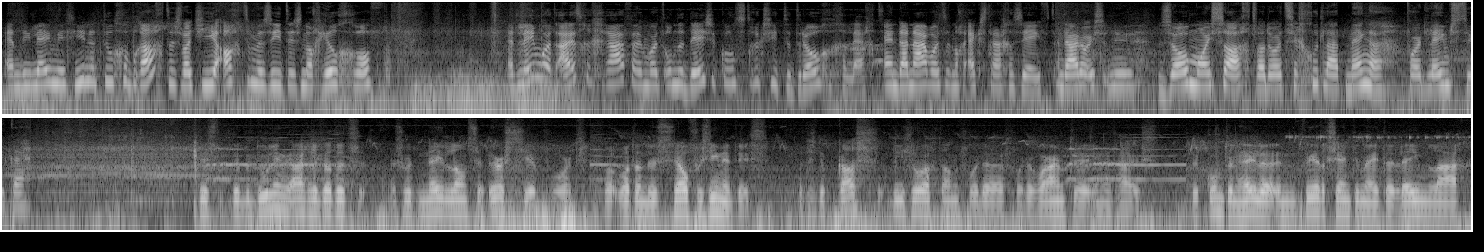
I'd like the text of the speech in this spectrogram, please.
En die leem is hier naartoe gebracht. Dus wat je hier achter me ziet is nog heel grof. Het leem wordt uitgegraven en wordt onder deze constructie te drogen gelegd. En daarna wordt het nog extra gezeefd. En daardoor is het nu zo mooi zacht, waardoor het zich goed laat mengen voor het leemstukken. Het is de bedoeling eigenlijk dat het een soort Nederlandse earthship wordt. Wat dan dus zelfvoorzienend is. Dat is de kas die zorgt dan voor de, voor de warmte in het huis. Er komt een hele een 40 centimeter leemlaag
